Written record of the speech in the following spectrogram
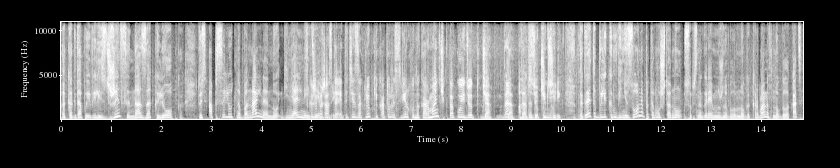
э, когда появились джинсы на заклепках. То есть абсолютно банальная, но гениальная Скажи, идея. то пожалуйста, это те заклепки, которые сверху на карманчик такой идет? Да, чик- да, Ага, да, да, да, чик-чирик. Тогда это были комбинезоны, потому что, ну, собственно говоря, им нужно было много карманов, много локаций,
